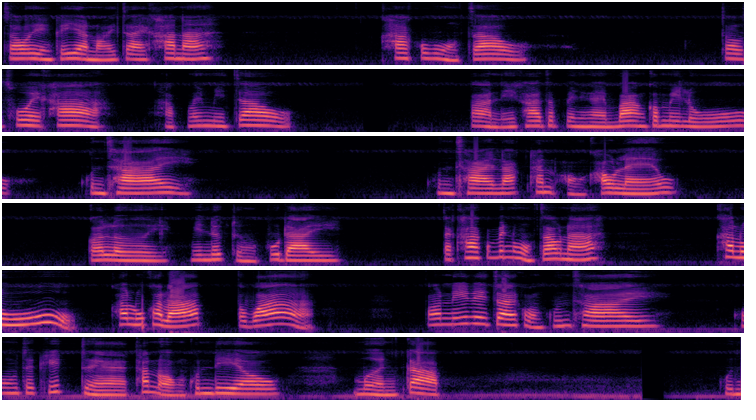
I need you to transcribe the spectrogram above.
เจ้าเองก็อย่าน้อยใจข้านะ ข้าก็ห่วงเจ้า เจ้าช่วยข้าหากไม่มีเจ้า ป่านนี้ข้าจะเป็นยังไงบ้างก็ไม่รู้ คุณชาย คุณชายรักท่านอ๋องเข้าแล้ว ก็เลยไม่นึกถึงผู้ใด แต่ข้าก็เป็นห่วงเจ้านะข้ารู้ข้ารู้ครับ แต่ว่า ตอนนี้ในใจของคุณชาย คงจะคิดแต่ท่านอ๋องคนเดียว เหมือนกับ คุณ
